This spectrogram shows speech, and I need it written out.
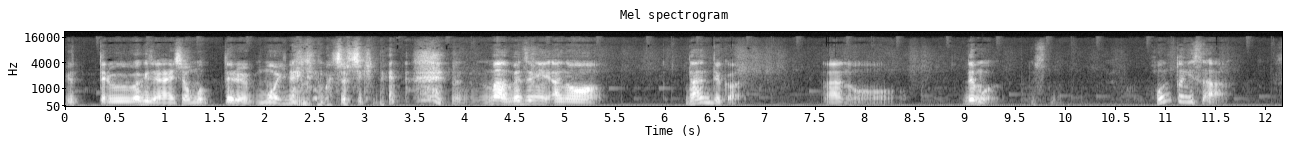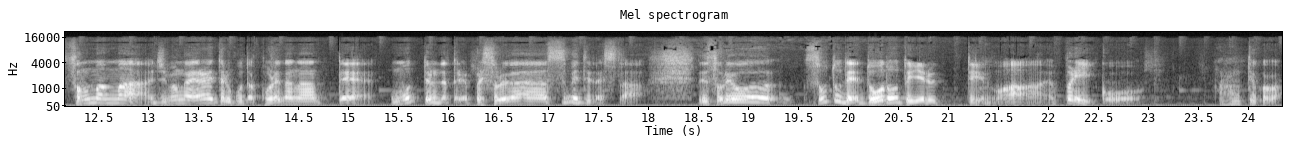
言ってるわけじゃないし思ってるもういないんで、まあ、正直ね。まあ別にあのなんていうかあのでも本当にさそのまんま自分がやられてることはこれだなって思ってるんだったらやっぱりそれが全てだしさ。でそれを外で堂々と言えるっていうのはやっぱりこうなんていうか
